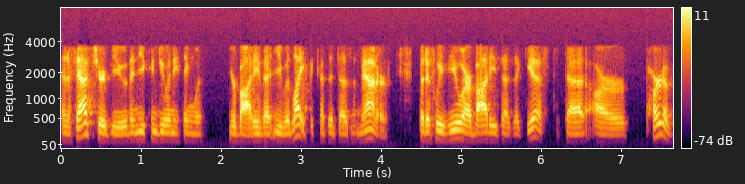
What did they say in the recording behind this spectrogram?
And if that's your view, then you can do anything with your body that you would like because it doesn't matter. But if we view our bodies as a gift that are part of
